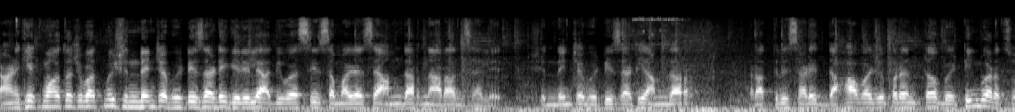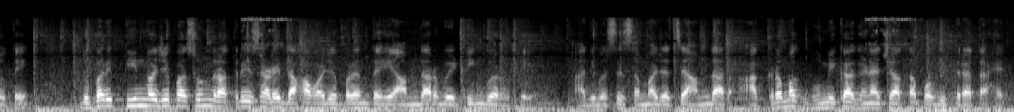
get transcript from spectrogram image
आणखी एक महत्वाची बातमी शिंदेच्या भेटीसाठी गेलेले आदिवासी समाजाचे आमदार नाराज झालेत. शिंदेच्या भेटीसाठी आमदार रात्री साडे दहा वाजेपर्यंत वेटिंगवरच होते. दुपारी तीन वाजेपासून रात्री साडे दहा वाजेपर्यंत हे आमदार वेटिंगवर होते. आदिवासी समाजाचे आमदार आक्रमक भूमिका घेण्याच्या आता पवित्र्यात आहेत.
